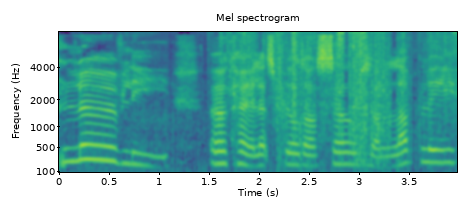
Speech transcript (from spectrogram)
Lovely. Okay, let's build ourselves a lovely...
